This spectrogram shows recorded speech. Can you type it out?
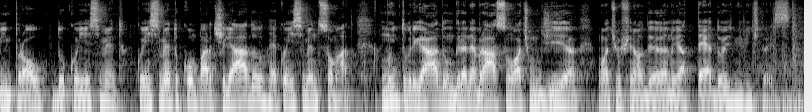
em prol do conhecimento. Conhecimento compartilhado é conhecimento somado. Muito obrigado, um grande abraço, um ótimo dia, um ótimo final de ano e até 2022.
